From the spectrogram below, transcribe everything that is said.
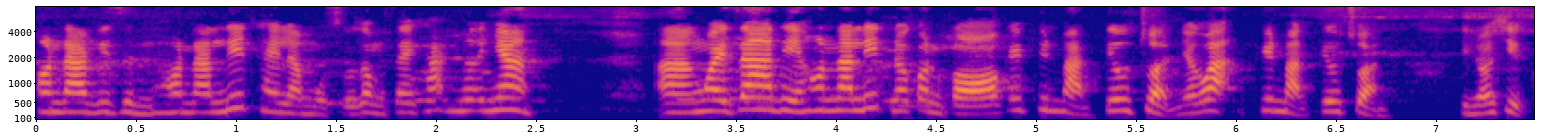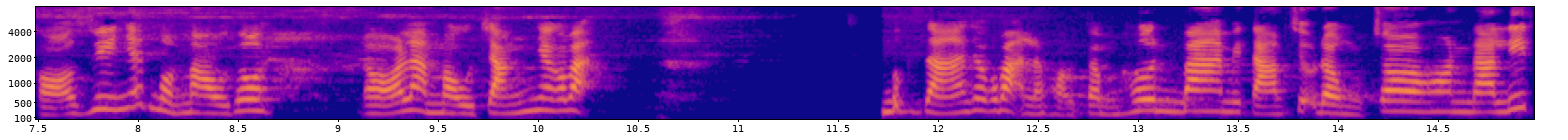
Honda Vision, Honda Lead hay là một số dòng xe khác nữa nha. À, ngoài ra thì Honda Lead nó còn có cái phiên bản tiêu chuẩn nha các bạn. Phiên bản tiêu chuẩn thì nó chỉ có duy nhất một màu thôi đó là màu trắng nha các bạn. Mức giá cho các bạn là khoảng tầm hơn 38 triệu đồng cho Honda Lead.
